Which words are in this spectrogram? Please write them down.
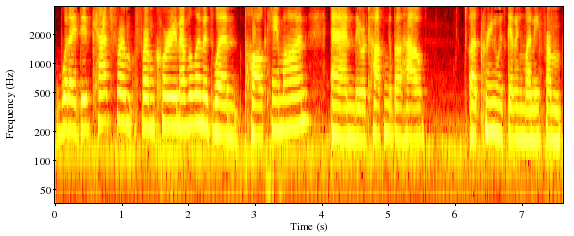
what I did catch from from Corey and Evelyn is when Paul came on and they were talking about how uh, Karine was getting money from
